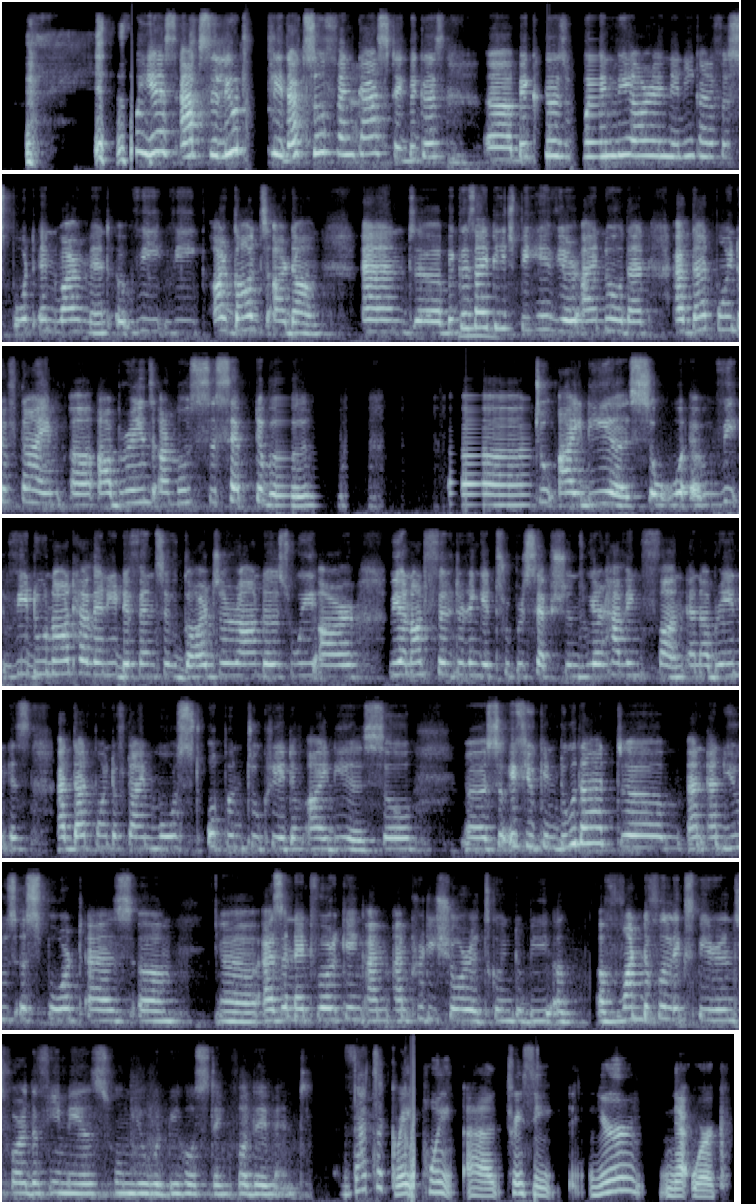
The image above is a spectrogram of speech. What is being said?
oh, yes, absolutely. That's so fantastic because uh, because when we are in any kind of a sport environment, uh, we we our guards are down, and uh, because I teach behavior, I know that at that point of time, uh, our brains are most susceptible uh, to ideas. So uh, we, we do not have any defensive guards around us. We are we are not filtering it through perceptions. We are having fun and our brain is at that point of time most open to creative ideas. So uh, so if you can do that um, and and use a sport as um, uh, as a networking i'm i'm pretty sure it's going to be a, a wonderful experience for the females whom you would be hosting for the event that's a great point, uh, Tracy. Your network,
